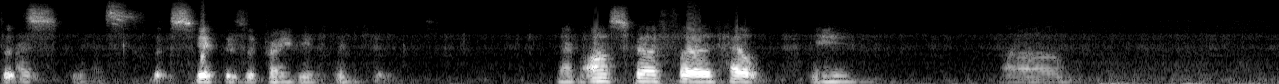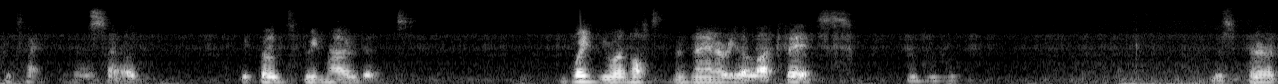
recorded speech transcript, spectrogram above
That, I, yes. that Skip is a draining influence. And ask her for help in um, protecting herself. Because we know that when you are not in an area like this, Mhm. the spirit,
